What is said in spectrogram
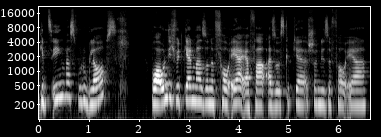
Gibt es irgendwas, wo du glaubst? Boah, und ich würde gerne mal so eine VR-Erfahrung. Also, es gibt ja schon diese VR-Spiele,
